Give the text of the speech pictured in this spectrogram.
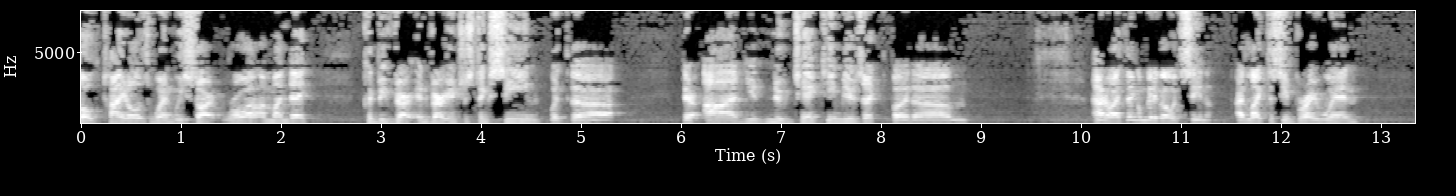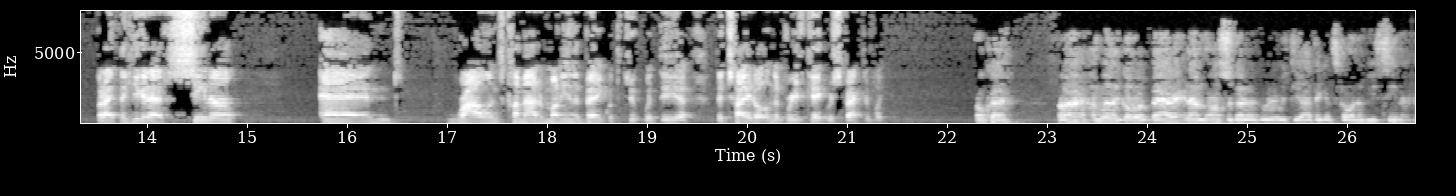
both titles when we start Raw on Monday could be very a very interesting scene with uh, their odd new- new tag team music. But um, I don't know. I think I'm going to go with Cena. I'd like to see Bray win, but I think you're going to have Cena and Rollins come out of Money in the Bank with the two, with the uh, the title and the briefcase respectively. Okay. All right. I'm going to go with Barrett, and I'm also going to agree with you. I think it's going to be Cena.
